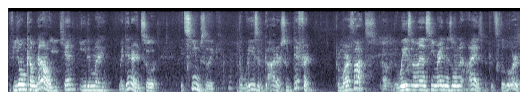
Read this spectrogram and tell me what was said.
If you don't come now, you can't eat in my, my dinner. And so it seems like the ways of God are so different from our thoughts. Uh, the ways of a man seem right in his own eyes, but it's the Lord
